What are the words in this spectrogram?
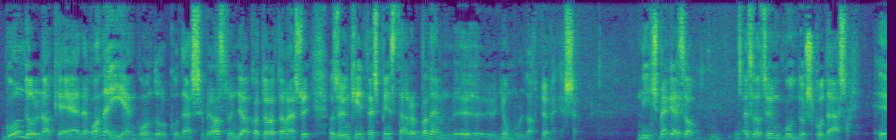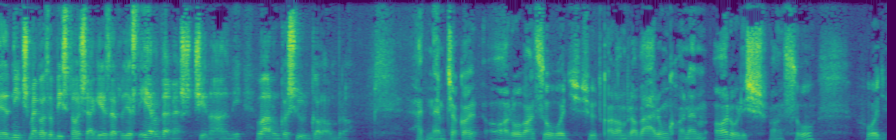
gondolnak-e erre? Van-e ilyen gondolkodás? Mert azt mondja, mondja a Katala Tamás, hogy az önkéntes pénztárakban nem nyomulnak tömegesen. Nincs meg ez, a, ez az öngondoskodás, nincs meg az a biztonságérzet, hogy ezt érdemes csinálni, várunk a sült galambra. Hát nem csak a, arról van szó, hogy sült galambra várunk, hanem arról is van szó, hogy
